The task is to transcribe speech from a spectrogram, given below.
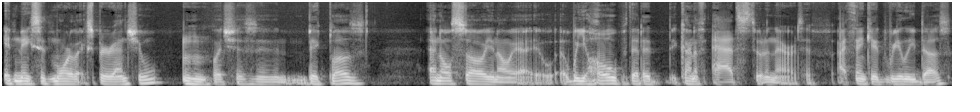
it makes it more experiential, mm-hmm. which is a big plus. And also, you know, we hope that it kind of adds to the narrative. I think it really does.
